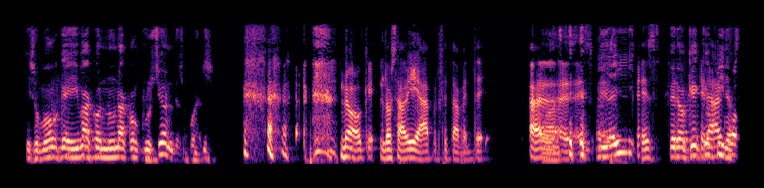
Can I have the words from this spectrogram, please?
y supongo que iba con una conclusión después. no, que lo sabía perfectamente. Ah, Ah. es- ahí, es- Pero ¿qué, qué era opinas? algo-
